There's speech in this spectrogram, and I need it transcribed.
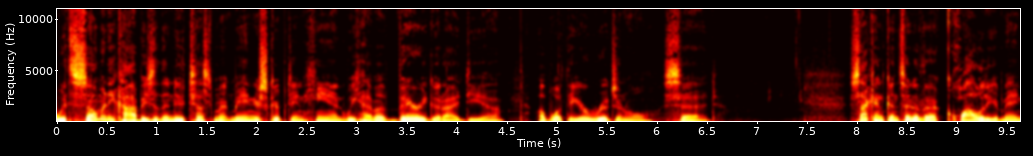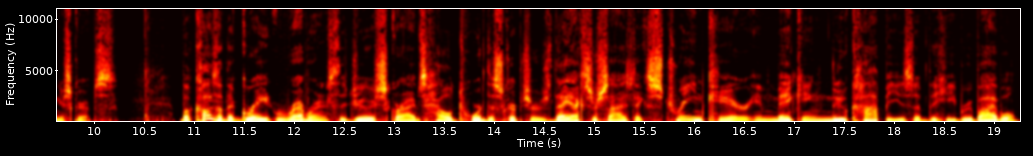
With so many copies of the New Testament manuscript in hand, we have a very good idea of what the original said. Second, consider the quality of manuscripts. Because of the great reverence the Jewish scribes held toward the scriptures, they exercised extreme care in making new copies of the Hebrew Bible.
